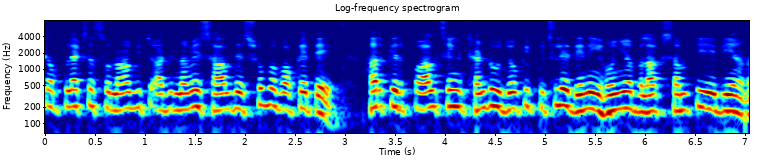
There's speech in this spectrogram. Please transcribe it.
ਕੰਪਲੈਕਸ ਸੁਨਾਮ ਵਿੱਚ ਅੱਜ ਨਵੇਂ ਸਾਲ ਦੇ ਸ਼ੁਭ ਮੌਕੇ ਤੇ ਹਰਕਿਰਪਾਲ ਸਿੰਘ ਠੰਡੂ ਜੋ ਕਿ ਪਿਛਲੇ ਦਿਨੀ ਹੋਈਆਂ ਬਲਾਕ ਸੰਮਤੀ ਦੀਆਂ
